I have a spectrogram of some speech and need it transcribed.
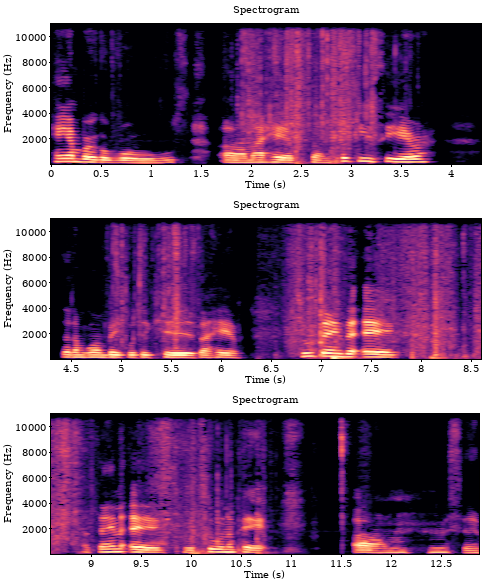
hamburger rolls. Um, I have some cookies here that I'm going to bake with the kids. I have two things of eggs, a thing of eggs with two in a pack. Um, let me see.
